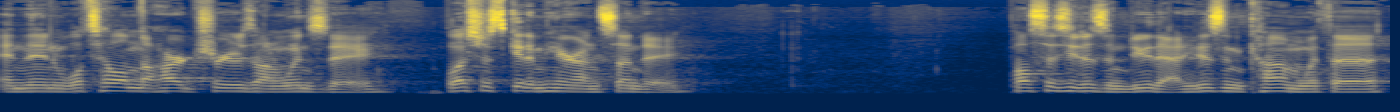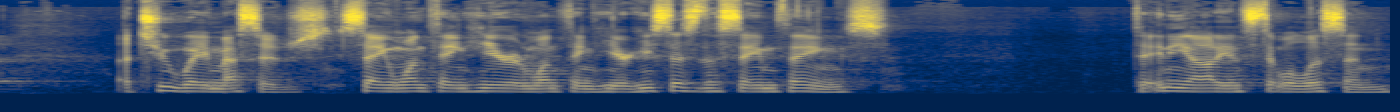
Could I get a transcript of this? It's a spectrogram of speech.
and then we'll tell him the hard truths on Wednesday. Let's just get him here on Sunday. Paul says he doesn't do that. He doesn't come with a, a two way message, saying one thing here and one thing here. He says the same things to any audience that will listen.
